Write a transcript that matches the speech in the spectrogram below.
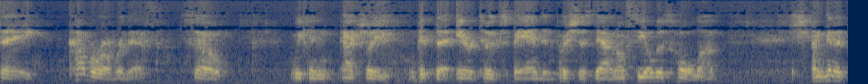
A cover over this so we can actually get the air to expand and push this down. I'll seal this hole up. I'm going to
